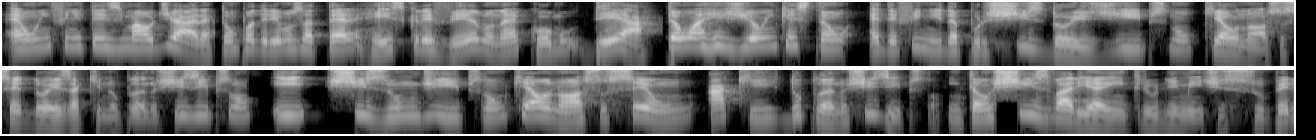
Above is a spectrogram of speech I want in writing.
é um infinitesimal de área, então poderíamos até reescrevê-lo né, como dA. Então, a região em questão é definida por x2 de y, que é o nosso c2 aqui no plano xy, e x1 de y, que é o nosso c1 aqui do plano xy. Então, x varia entre o limite superior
